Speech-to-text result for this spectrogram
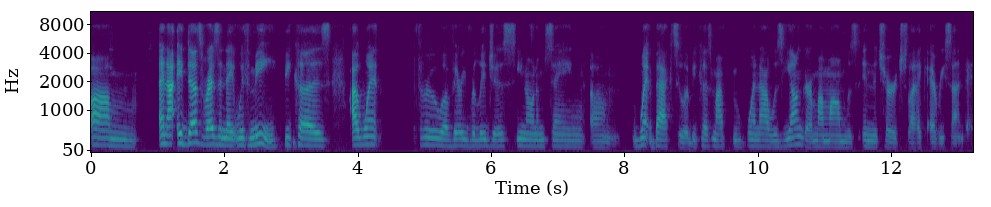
um and I, it does resonate with me because I went through a very religious, you know what I'm saying, um, went back to it because my when I was younger, my mom was in the church like every Sunday.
